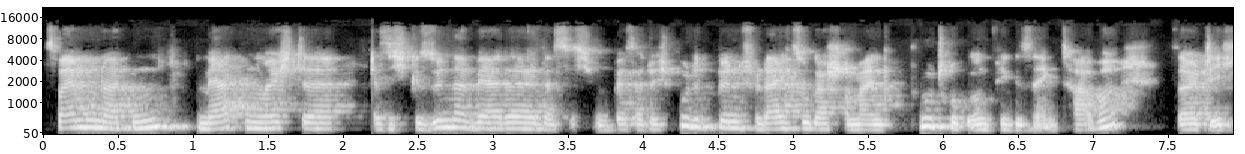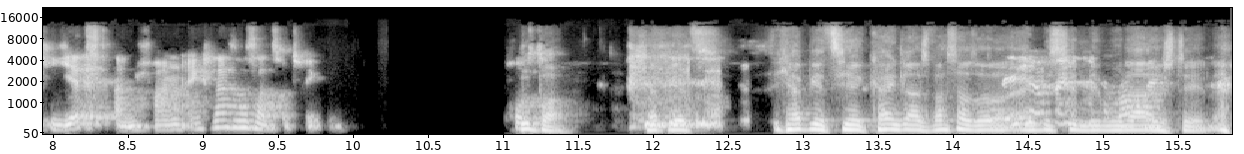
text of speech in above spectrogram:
zwei Monaten merken möchte, dass ich gesünder werde, dass ich besser durchblutet bin, vielleicht sogar schon meinen Blutdruck irgendwie gesenkt habe, sollte ich jetzt anfangen, ein Glas Wasser zu trinken. Prost. Super. Ich habe jetzt, ich hab jetzt hier kein Glas Wasser, sondern ein bisschen Limonade stehen.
